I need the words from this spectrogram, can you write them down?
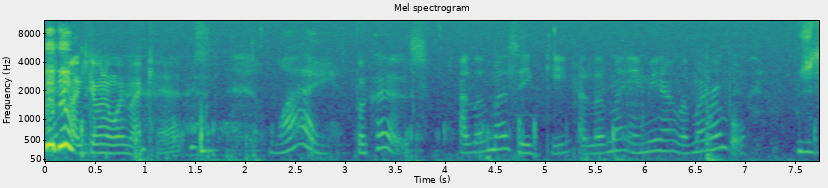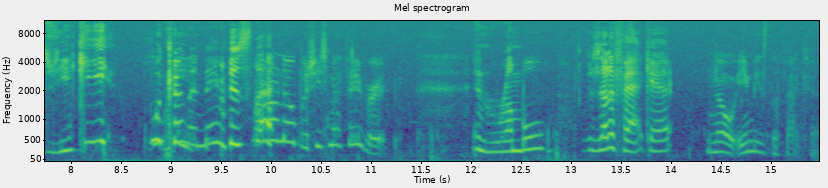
not giving away my cats Why? because I love my Ziggy, I love my Amy, and I love my Rumble. Zeke? What kind of name is that? I don't know, but she's my favorite. And Rumble? Is that a fat cat? No, Amy's the fat cat.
